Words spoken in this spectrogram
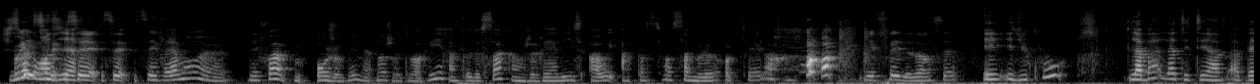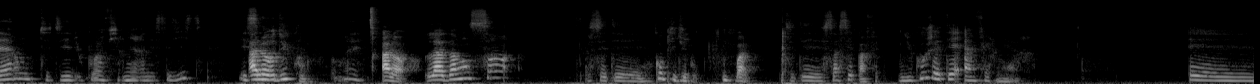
Je sais pas comment dire. C'est vraiment. des fois, aujourd'hui, maintenant, je dois rire un peu de ça quand je réalise Ah oui, attention, ça me le refait là. L'effet de danseuse. Et, et, du coup, là-bas, là, tu étais à, à Berne, tu étais du coup infirmière anesthésiste. Et alors, du coup. Ouais. Alors, la danse, c'était compliqué. Voilà, c'était ça c'est pas fait. Du coup, j'étais infirmière. Et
